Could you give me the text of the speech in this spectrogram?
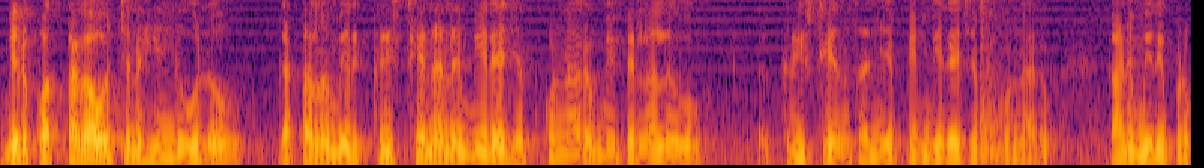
మీరు కొత్తగా వచ్చిన హిందువులు గతంలో మీరు క్రిస్టియన్ అని మీరే చెప్పుకున్నారు మీ పిల్లలు క్రిస్టియన్స్ అని చెప్పి మీరే చెప్పుకున్నారు. కానీ మీరు ఇప్పుడు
